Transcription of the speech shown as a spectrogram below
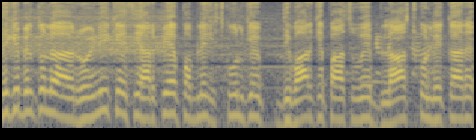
देखिए, बिल्कुल रोहिणी के सीआरपीएफ पब्लिक स्कूल के दीवार के पास हुए ब्लास्ट को लेकर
